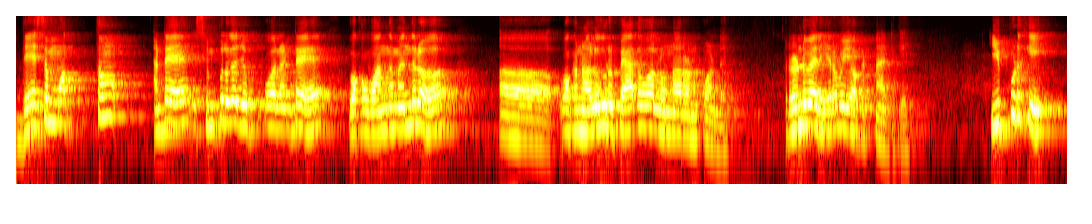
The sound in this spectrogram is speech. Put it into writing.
దేశం మొత్తం అంటే సింపుల్గా చెప్పుకోవాలంటే ఒక వంద మందిలో ఒక నలుగురు పేదవాళ్ళు ఉన్నారనుకోండి. రెండు వేల ఇరవై ఒకటి నాటికి. ఇప్పటికి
